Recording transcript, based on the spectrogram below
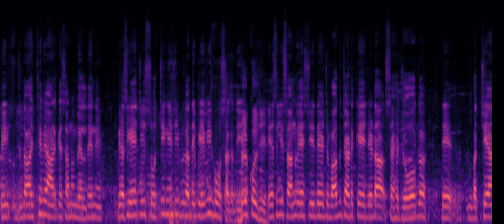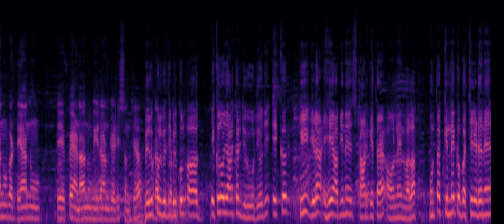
ਵੀ ਜਿੱਦਾਂ ਇੱਥੇ ਵੀ ਆਣ ਕੇ ਸਾਨੂੰ ਮਿਲਦੇ ਨੇ ਵੀ ਅਸੀਂ ਇਹ ਚੀਜ਼ ਸੋਚੀ ਨਹੀਂ ਸੀ ਵੀ ਕਦੇ ਵੀ ਇਹ ਵੀ ਹੋ ਸਕਦੀ ਹੈ। ਬਿਲਕੁਲ ਜੀ। ਇਸ ਲਈ ਸਾਨੂੰ ਇਸ ਚੀਜ਼ ਦੇ ਵਿੱਚ ਵੱਧ ਚੜ ਕੇ ਜਿਹੜਾ ਸਹਿਯੋਗ ਤੇ ਬੱਚਿਆਂ ਨੂੰ ਵੱਡਿਆਂ ਨੂੰ ਤੇ ਭੈਣਾਂ ਨੂੰ ਵੀਰਾਂ ਨੂੰ ਜਿਹੜੀ ਸੰਥਿਆ ਬਿਲਕੁਲ ਵੀਰ ਜੀ ਬਿਲਕੁਲ ਇੱਕ ਦੋ ਜਾਣਕਾਰੀ ਜ਼ਰੂਰ ਦਿਓ ਜੀ। ਇੱਕ ਕਿ ਜਿਹੜਾ ਇਹ ਆਪ ਜੀ ਨੇ ਸਟਾਰਟ ਕੀਤਾ ਹੈ ਆਨਲਾਈਨ ਵਾਲਾ ਹੁਣ ਤੱਕ ਕਿੰਨੇ ਕੁ ਬੱਚੇ ਜਿਹੜੇ ਨੇ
